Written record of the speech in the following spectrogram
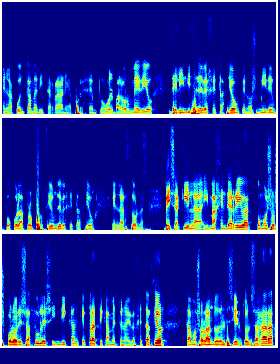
en la cuenca mediterránea, por ejemplo, o el valor medio del índice de vegetación, que nos mide un poco la proporción de vegetación en las zonas. Veis aquí en la imagen de arriba como esos colores azules indican que prácticamente no hay vegetación, estamos hablando del desierto del Sahara,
